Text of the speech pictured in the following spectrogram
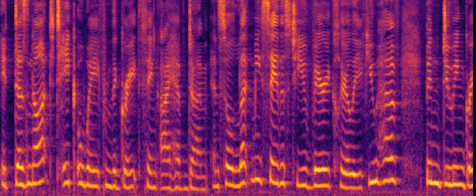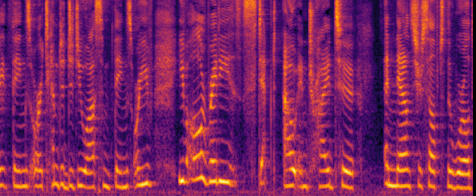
It does not take away from the great thing I have done. And so let me say this to you very clearly. If you have been doing great things or attempted to do awesome things or you've you've already stepped out and tried to announce yourself to the world,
